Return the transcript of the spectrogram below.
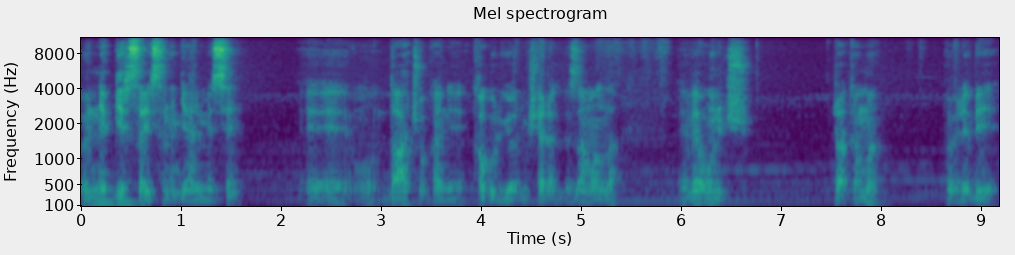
önüne bir sayısının gelmesi e, daha çok hani kabul görmüş herhalde zamanla E, ve 13 rakamı böyle bir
